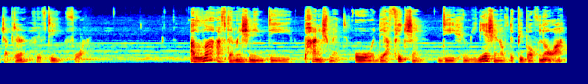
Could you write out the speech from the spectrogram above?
chapter 54. Allah, after mentioning the punishment or the affliction, the humiliation of the people of Noah,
